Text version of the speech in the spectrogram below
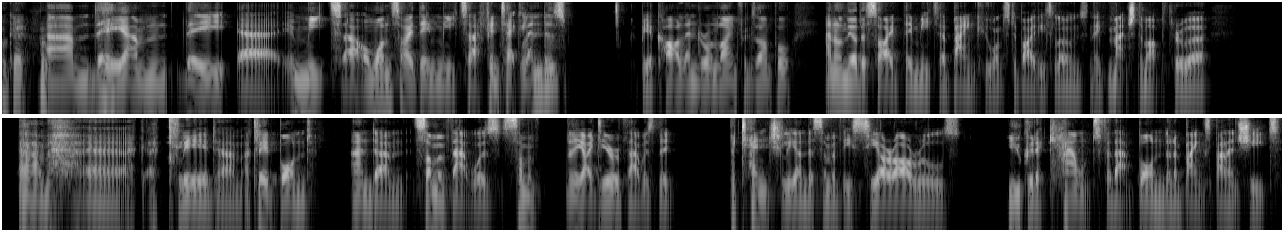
Okay. um, they um, they uh, meet uh, on one side. They meet uh, fintech lenders, could be a car lender online, for example, and on the other side they meet a bank who wants to buy these loans, and they match them up through a um, a, a, cleared um, a cleared bond. And um, some of that was some of the idea of that was that potentially under some of these CRR rules, you could account for that bond on a bank's balance sheet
